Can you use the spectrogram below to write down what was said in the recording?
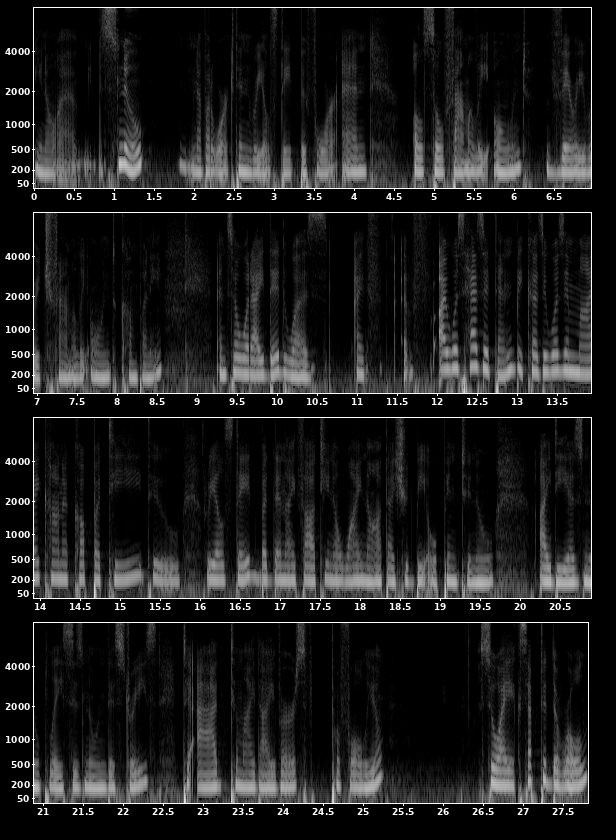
you know, uh, new, never worked in real estate before, and also family owned, very rich family owned company. And so what I did was I I was hesitant because it wasn't my kind of cup of tea to real estate, but then I thought, you know, why not? I should be open to new ideas, new places, new industries to add to my diverse portfolio. So I accepted the role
